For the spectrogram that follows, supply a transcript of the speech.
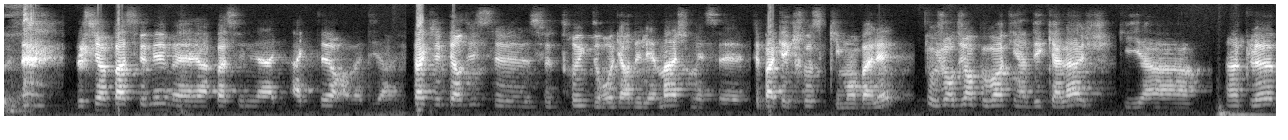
je suis un passionné mais un passionné acteur, on va dire. Pas que j'ai perdu ce, ce, truc de regarder les matchs, mais c'est c'est pas quelque chose qui m'emballait. Aujourd'hui, on peut voir qu'il y a un décalage, qu'il y a un club,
